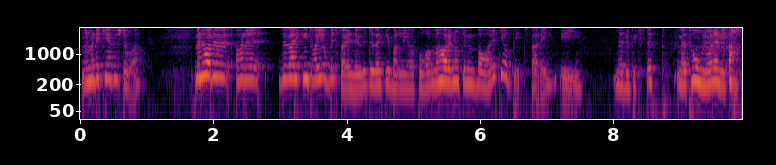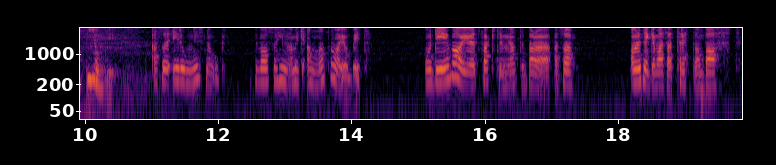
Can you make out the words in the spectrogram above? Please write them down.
Nej, men det kan jag förstå. Men har du, har det, det verkar ju inte vara jobbigt för dig nu, du verkar ju bara leva på. Men har det någonsin varit jobbigt för dig i, när du växte upp? Med tonåren är ju alltid jobbig. Alltså ironiskt nog. Det var så himla mycket annat som var jobbigt. Och det var ju ett faktum jag inte bara, alltså. Om du tänker man här 13 bast.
